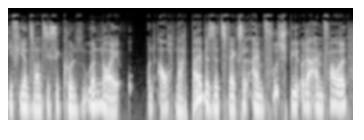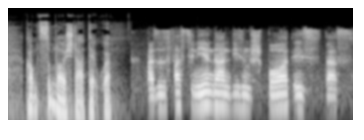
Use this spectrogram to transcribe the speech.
die 24 Sekunden Uhr neu. Und auch nach Ballbesitzwechsel, einem Fußspiel oder einem Foul kommt es zum Neustart der Uhr. Also das Faszinierende an diesem Sport ist, dass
